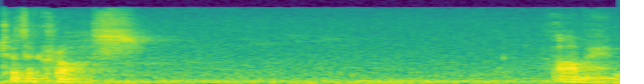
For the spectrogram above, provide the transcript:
to the cross. Amen.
